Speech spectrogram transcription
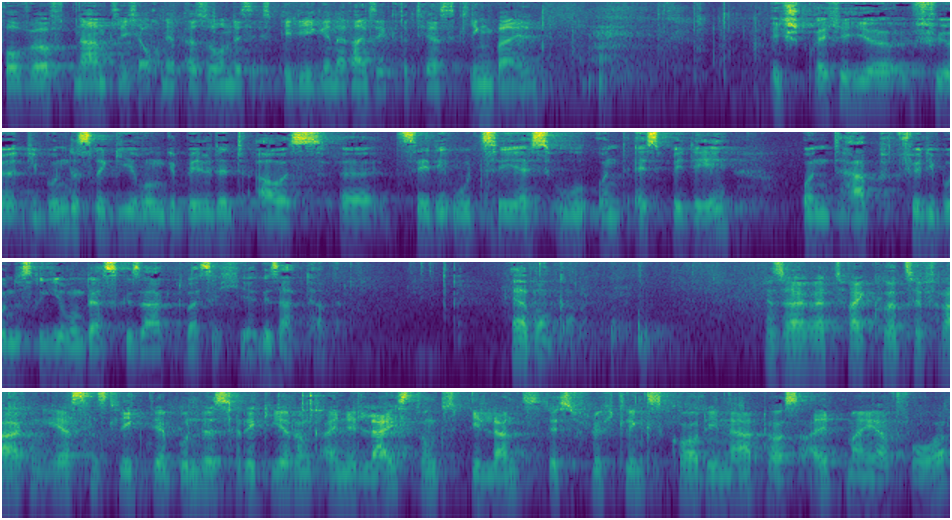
vorwirft, namentlich auch in der Person des SPD-Generalsekretärs Klingbeil. Ich spreche hier für die Bundesregierung, gebildet aus äh, CDU, CSU und SPD und habe für die Bundesregierung das gesagt, was ich hier gesagt habe. Herr Wonka. Herr Seibert, zwei kurze Fragen. Erstens liegt der Bundesregierung eine Leistungsbilanz des Flüchtlingskoordinators Altmaier vor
